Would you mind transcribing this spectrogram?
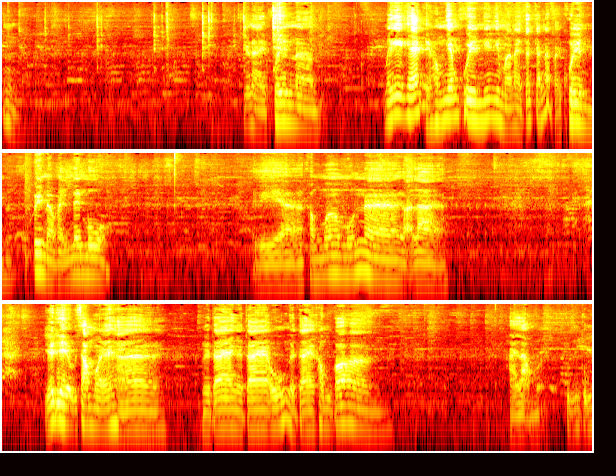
Ừ. cái này khuyên là mấy cái khác thì không dám khuyên nhưng mà này chắc chắn là phải khuyên. Khuyên là phải nên mua vì à, không muốn à, gọi là giới thiệu xong rồi hả? Người ta người ta uống, người ta không có à, hài lòng cũng cũng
